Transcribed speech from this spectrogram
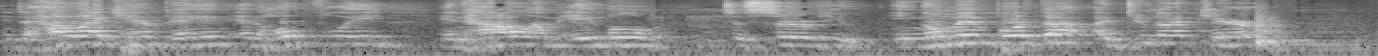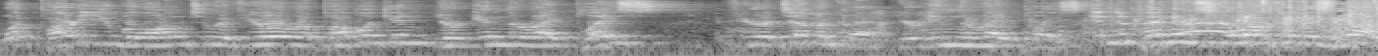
into how I campaign and hopefully in how I'm able to serve you. Y no me importa, I do not care what party you belong to. If you're a Republican, you're in the right place. If you're a Democrat, you're in the right place. Independents, you're welcome as well.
